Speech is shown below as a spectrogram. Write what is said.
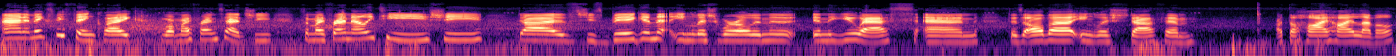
And it makes me think like what my friend said. She, so my friend Ellie T, she does, she's big in the English world in the, in the US and does all the English stuff and at the high, high level.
